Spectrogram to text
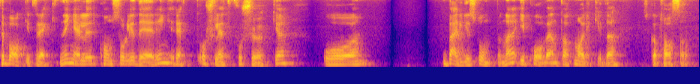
tilbaketrekning eller konsolidering. Rett og slett forsøke å berge stumpene i påvente at markedet skal ta seg opp.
